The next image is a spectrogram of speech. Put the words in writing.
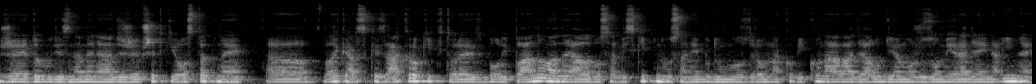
že to bude znamenať, že všetky ostatné lekárske zákroky, ktoré boli plánované alebo sa vyskytnú, sa nebudú môcť rovnako vykonávať a ľudia môžu zomierať aj na iné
